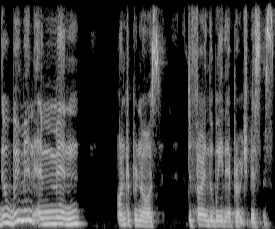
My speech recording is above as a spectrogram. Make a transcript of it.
Do women and men entrepreneurs differ in the way they approach business?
